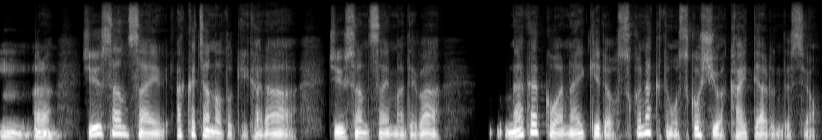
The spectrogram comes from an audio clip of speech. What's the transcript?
うん。うん。だから13歳、赤ちゃんの時から13歳までは、長くはないけど、少なくとも少しは書いてあるんですよ。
